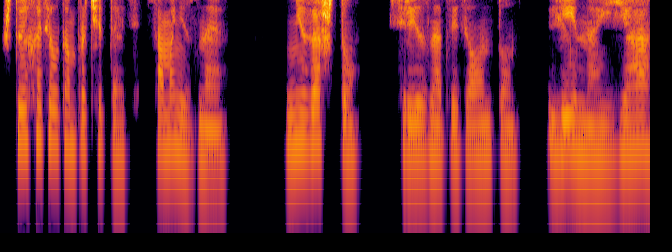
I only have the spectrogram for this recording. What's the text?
«Что я хотел там прочитать? Сама не знаю». «Ни за что», — серьезно ответил Антон. «Лина, я...»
